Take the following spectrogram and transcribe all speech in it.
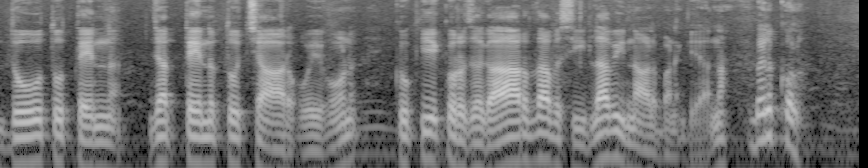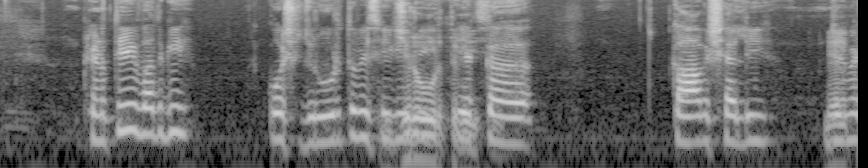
2 ਤੋਂ 3 ਜਾਂ 3 ਤੋਂ 4 ਹੋਏ ਹੋਣ ਕਿਉਂਕਿ ਇੱਕ ਰੁਜ਼ਗਾਰ ਦਾ ਵਸੀਲਾ ਵੀ ਨਾਲ ਬਣ ਗਿਆ ਨਾ। ਬਿਲਕੁਲ। ਗਿਣਤੀ ਵੱਧ ਗਈ ਕੁਝ ਜ਼ਰੂਰਤ ਵੀ ਸੀਗੀ ਇੱਕ ਕਾਵ ਸ਼ੈਲੀ ਜਿਵੇਂ।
